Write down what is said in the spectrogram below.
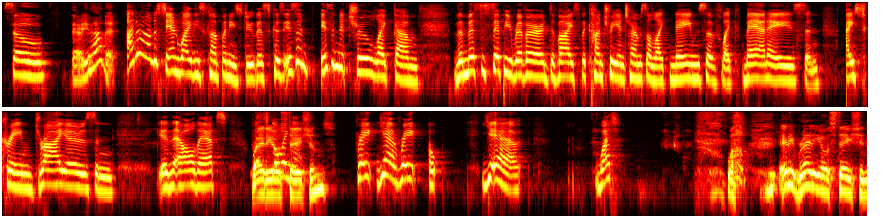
So there you have it. I don't understand why these companies do this because isn't isn't it true like um, the Mississippi River divides the country in terms of like names of like mayonnaise and ice cream dryers and and all that. What's Radio going on? stations. Right? Yeah. Right. Oh, yeah. What? Well, any radio station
